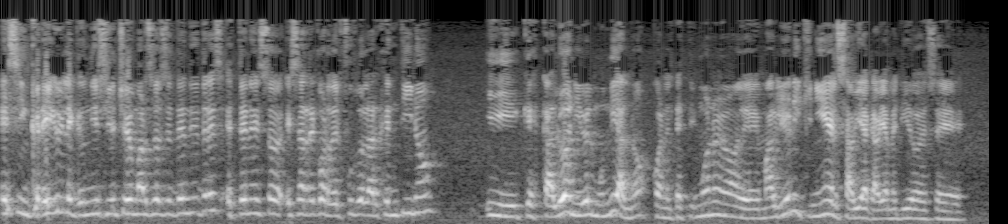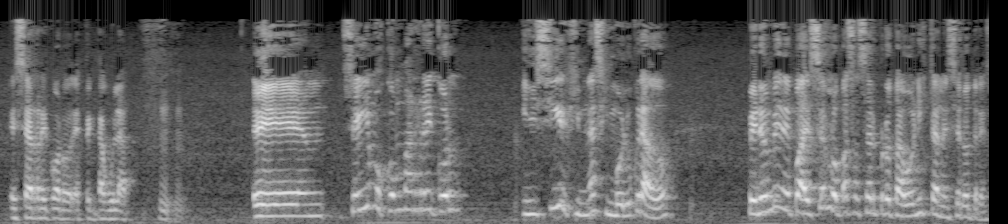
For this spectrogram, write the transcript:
es increíble que un 18 de marzo del 73 esté en eso, ese récord del fútbol argentino y que escaló a nivel mundial, ¿no? Con el testimonio de Maglioni, que ni él sabía que había metido ese, ese récord espectacular. Eh, seguimos con más récord y sigue Gimnasia involucrado, pero en vez de padecerlo pasa a ser protagonista en el 0-3.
